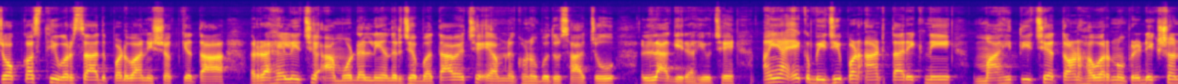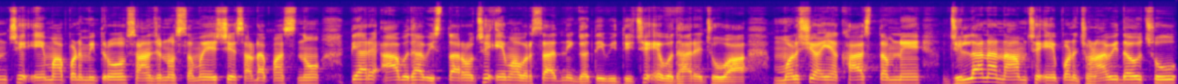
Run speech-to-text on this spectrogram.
ચોક્કસથી વરસાદ પડવાની શક્યતા રહેલી છે. આ મોડલની અંદર જે બતાવે છે એ અમને ઘણું બધું સાચું લાગી રહ્યું છે. અહીંયા એક બીજી પણ આઠ તારીખની માહિતી છે, ત્રણ હવરનું પ્રિડિક્શન છે. એમાં પણ મિત્રો સાંજનો સમય છે, સાડા પાંચનો. ત્યારે આ બધા વિસ્તારો છે, એમાં વરસાદની ગતિવિધિ છે એ વધારે જોવા મળશે. અહીંયા ખાસ તમને જિલ્લાના નામ છે એ પણ જણાવી દઉં છું.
